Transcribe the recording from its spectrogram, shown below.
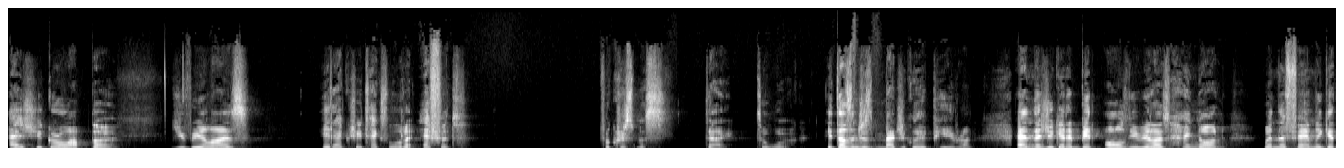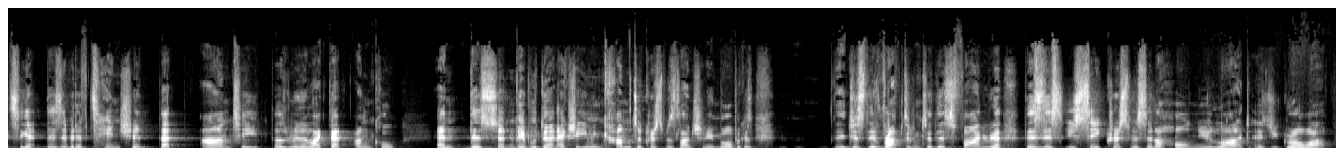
as you grow up, though, you realize it actually takes a lot of effort for Christmas Day to work. It doesn't just magically appear, right? And as you get a bit older, you realize, hang on, when the family gets together, there's a bit of tension. That auntie doesn't really like that uncle. And there's certain people who don't actually even come to Christmas lunch anymore because they just erupted into this fight. There's this, you see Christmas in a whole new light as you grow up.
